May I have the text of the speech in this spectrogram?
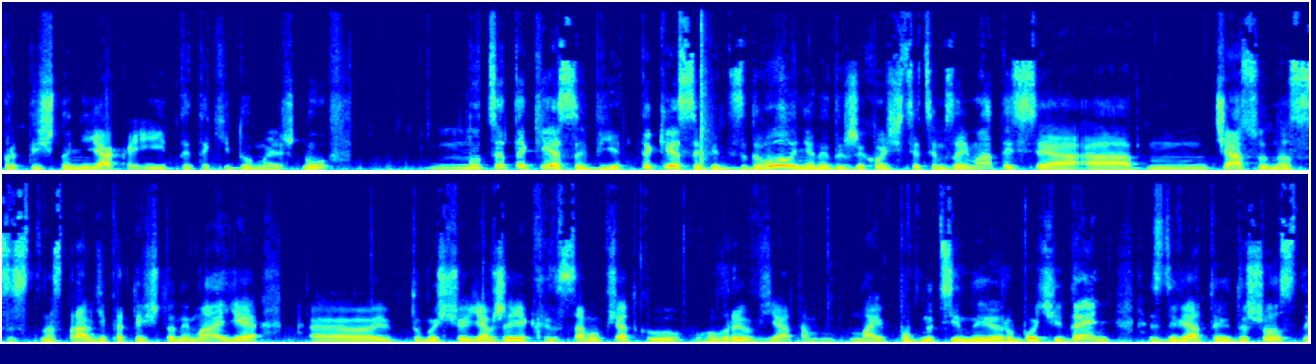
практично ніяка. І ти такий думаєш, ну. Ну, це таке собі, таке собі задоволення. Не дуже хочеться цим займатися. А м, часу нас насправді практично немає, е, тому що я вже як з самого початку говорив, я там маю повноцінний робочий день з 9 до 6,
